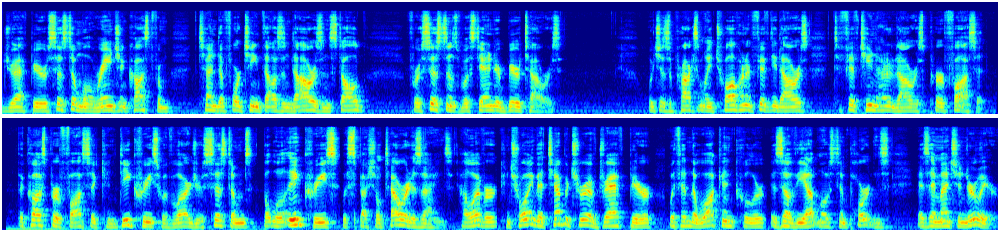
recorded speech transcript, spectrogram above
draft beer system will range in cost from ten to fourteen thousand dollars installed for systems with standard beer towers, which is approximately twelve hundred fifty dollars to fifteen hundred dollars per faucet. The cost per faucet can decrease with larger systems, but will increase with special tower designs. However, controlling the temperature of draft beer within the walk in cooler is of the utmost importance, as I mentioned earlier.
